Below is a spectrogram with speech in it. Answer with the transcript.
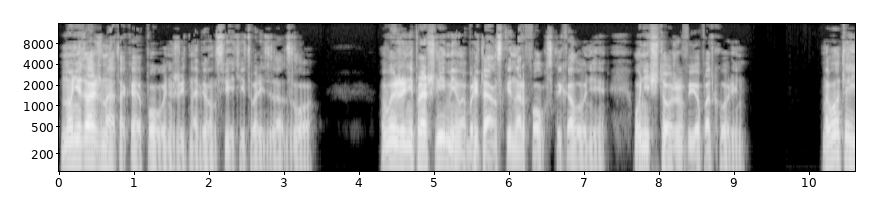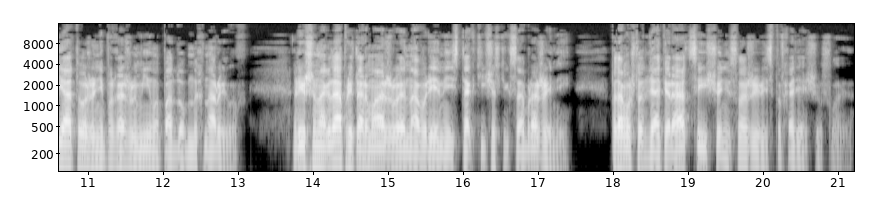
Но не должна такая погонь жить на белом свете и творить зло. Вы же не прошли мимо британской Норфолкской колонии, уничтожив ее под корень. Вот и я тоже не прохожу мимо подобных нарывов, лишь иногда притормаживая на время из тактических соображений, потому что для операции еще не сложились подходящие условия.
